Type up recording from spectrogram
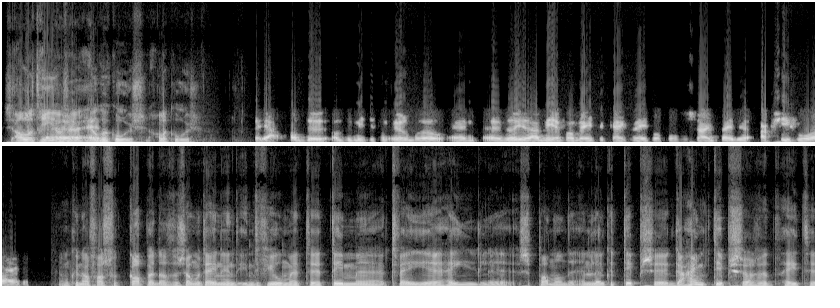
Dus alle trio's, hè? Eh, elke koers, alle koers. Ja, op de, op de meeting van Eurobro. En uh, wil je daar meer van weten, kijk dan even op onze site bij de actievoorwaarden. En we kunnen alvast verklappen dat we zometeen in het interview met uh, Tim uh, twee uh, hele spannende en leuke tips, geheimtips zoals het heet,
